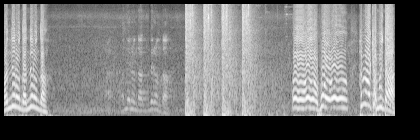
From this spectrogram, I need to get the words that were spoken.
안 내려온다 안 내려온다. 안 내려온다, 안 내려온다. 어 어어 뭐 어, 한 명밖에 안 보인다.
